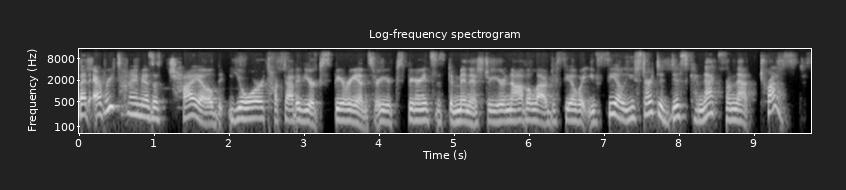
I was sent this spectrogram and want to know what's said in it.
but every time as a child, you're talked out of your experience or your experience is diminished or you're not allowed to feel what you feel, you start to disconnect from that trust.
